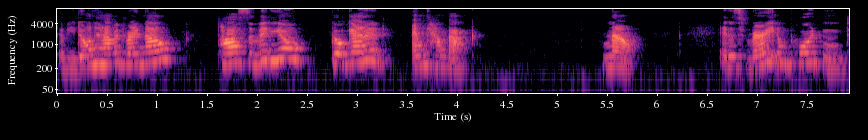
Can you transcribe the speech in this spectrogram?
If you don't have it right now, pause the video, go get it, and come back. Now, it is very important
